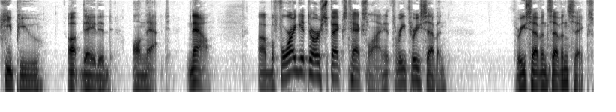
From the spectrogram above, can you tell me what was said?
keep you updated on that. Now, uh, before I get to our specs text line at 337 3776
